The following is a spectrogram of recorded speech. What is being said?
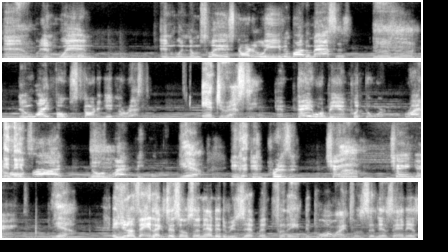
And Mm. and when and when them slaves started leaving by the masses, mm-hmm. them white folks started getting arrested. Interesting. And they were being put to work right And they- alongside those Mhm. black people Yeah. in, in prison, chain Wow. chain gangs. Yeah. And you know what I'm saying? Like I said, so so now that the resentment for the, the poor whites was sitting there saying is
